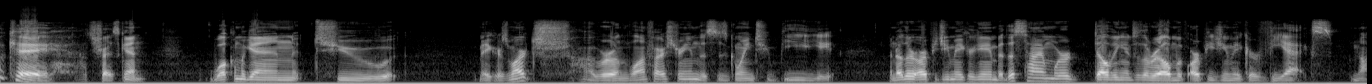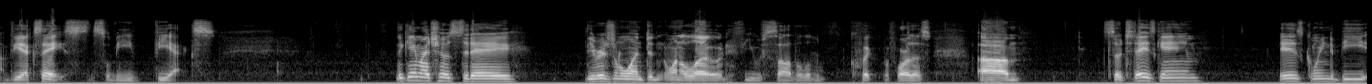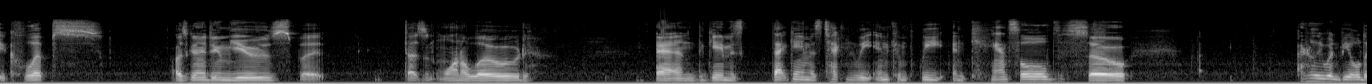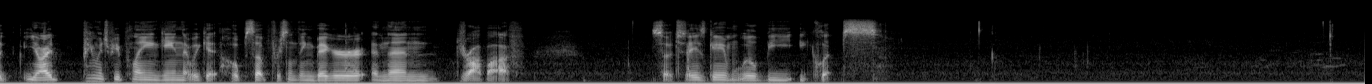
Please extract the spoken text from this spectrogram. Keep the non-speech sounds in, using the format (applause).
Okay, let's try this again. Welcome again to Maker's March over on the Lonfyre stream. This is going to be another RPG Maker game, but this time we're delving into the realm of RPG Maker VX, not VX Ace. This will be VX. The game I chose today, the original one didn't want to load, if you saw the little quick before this. Um, so today's game is going to be Eclipse. I was going to do Muse, but doesn't want to load. And the game is that game is technically incomplete and canceled, so I really wouldn't be able to, you know, I'd pretty much be playing a game that would get hopes up for something bigger and then drop off. So today's game will be Eclipse.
